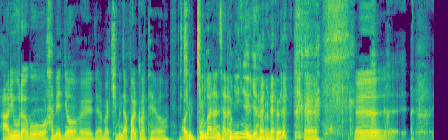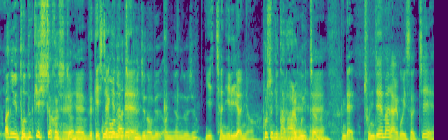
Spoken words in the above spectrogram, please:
아류라고 하면요, 예, 아마 기분 나빠할 것 같아요. 지금, 본인, 말한 사람이 본인 얘기하는데. 예, 예. 아니 더 늦게 시작하셨잖아요. 예, 예, 늦게 시작했는데 아침 편지는 몇 년도죠? 2001년요. 벌써 이게 딱 알고 있잖아요. 예, 근데 존재만 알고 있었지.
